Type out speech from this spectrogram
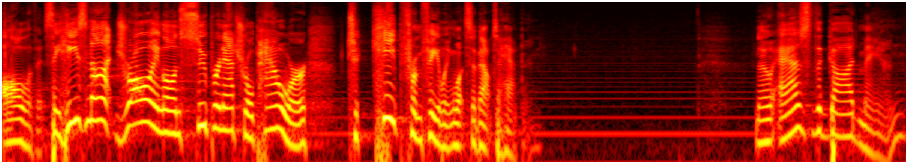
all of it. See, he's not drawing on supernatural power to keep from feeling what's about to happen. No, as the God man,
